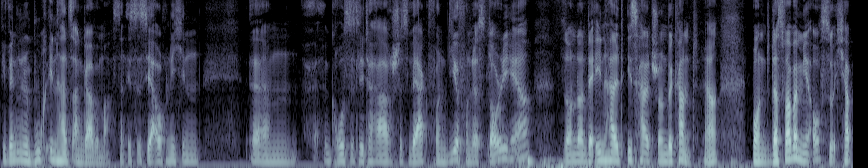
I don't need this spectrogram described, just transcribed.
wie wenn du eine Buchinhaltsangabe machst, dann ist es ja auch nicht ein, ähm, ein großes literarisches Werk von dir, von der Story her, sondern der Inhalt ist halt schon bekannt, ja. Und das war bei mir auch so. Ich habe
